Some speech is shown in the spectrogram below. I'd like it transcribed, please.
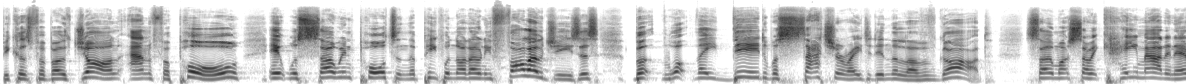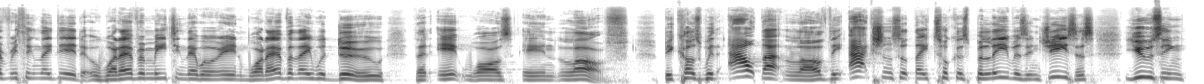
Because for both John and for Paul, it was so important that people not only follow Jesus, but what they did was saturated in the love of God. So much so it came out in everything they did, whatever meeting they were in, whatever they would do, that it was in love. Because without that love, the actions that they took as believers in Jesus, using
